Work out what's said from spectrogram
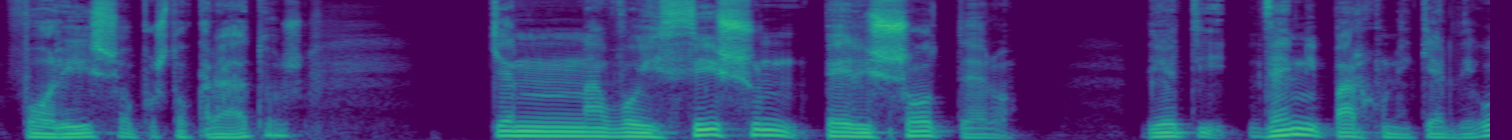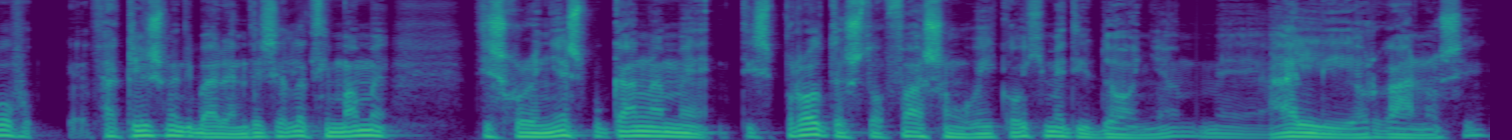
φορείς όπως το κράτος και να βοηθήσουν περισσότερο διότι δεν υπάρχουν κέρδη. Εγώ θα κλείσουμε την παρένθεση, αλλά θυμάμαι τις χρονιές που κάναμε τις πρώτες στο Fashion Week, όχι με την Τόνια, με άλλη οργάνωση.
